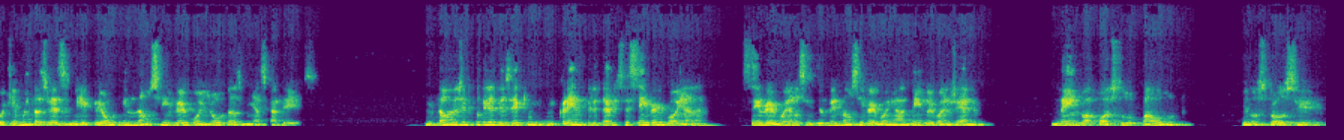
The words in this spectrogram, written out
porque muitas vezes me recriou e não se envergonhou das minhas cadeias. Então, a gente poderia dizer que um, um crente ele deve ser sem vergonha, né? Sem vergonha no sentido de não se envergonhar nem do evangelho nem do apóstolo Paulo, que nos trouxe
